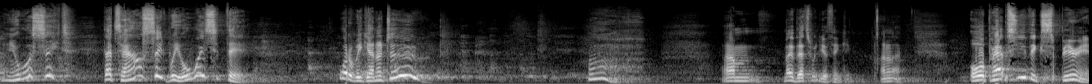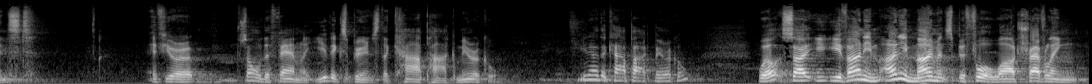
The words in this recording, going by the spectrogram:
in your seat. That's our seat. We always sit there. What are we going to do? Oh. Um, maybe that's what you're thinking. I don't know. Or perhaps you've experienced, if you're a, someone with a family, you've experienced the car park miracle. You know the car park miracle? Well, so you've only, only moments before, while travelling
